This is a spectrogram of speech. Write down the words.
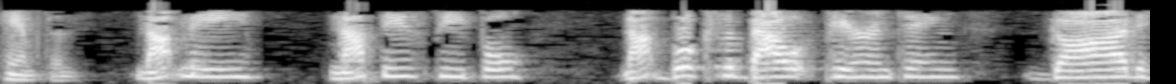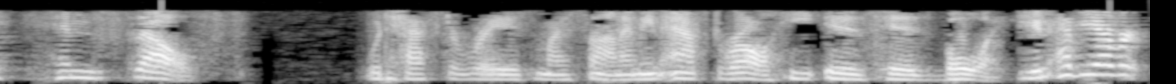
Hampton. Not me, not these people, not books about parenting, God himself would have to raise my son. I mean, after all, he is his boy. You, know, have you ever,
